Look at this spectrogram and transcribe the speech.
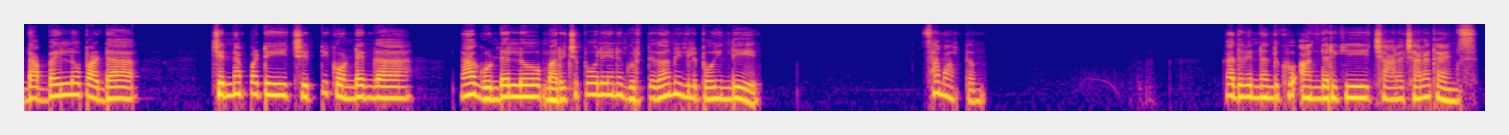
డెబ్బైల్లో పడ్డ చిన్నప్పటి చిట్టి కొండెంగా నా గుండెల్లో మరిచిపోలేని గుర్తుగా మిగిలిపోయింది. సమాప్తం. కథ విన్నందుకు అందరికీ చాలా చాలా థ్యాంక్స్.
